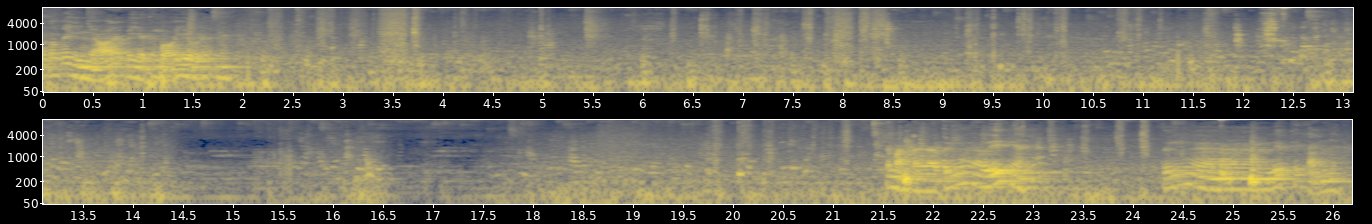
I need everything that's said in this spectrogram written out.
Nó có cái viên nhỏ đó, bây giờ tôi bỏ vô đó. Cái mặt này là tính liếc nha. Tính uh, liếc cái cạnh nha.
